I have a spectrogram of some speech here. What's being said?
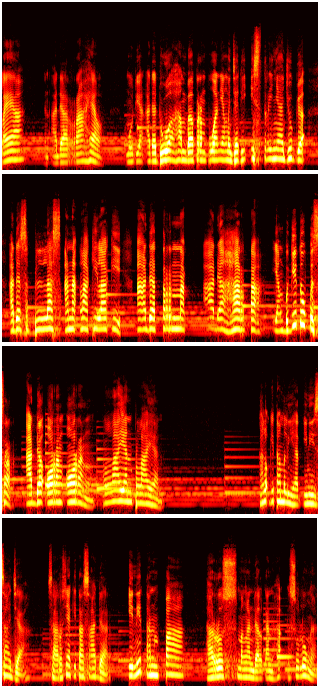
Lea dan ada Rahel. Kemudian ada dua hamba perempuan yang menjadi istrinya juga ada sebelas anak laki-laki, ada ternak, ada harta yang begitu besar, ada orang-orang, pelayan-pelayan. Kalau kita melihat ini saja, seharusnya kita sadar, ini tanpa harus mengandalkan hak kesulungan.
